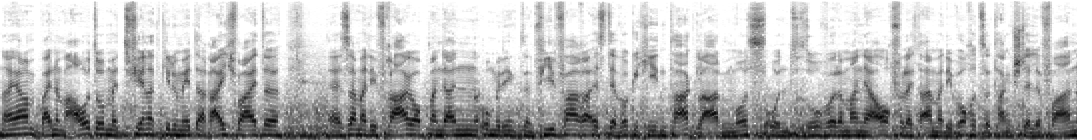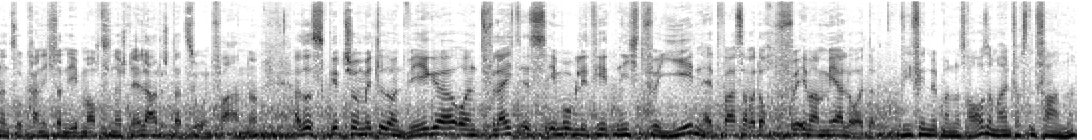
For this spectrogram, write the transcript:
Naja, bei einem Auto mit 400 Kilometer Reichweite äh, ist einmal die Frage, ob man dann unbedingt ein Vielfahrer ist, der wirklich jeden Tag laden muss. Und so würde man ja auch vielleicht einmal die Woche zur Tankstelle fahren und so kann ich dann eben auch zu einer Schnellladestation fahren. Ne? Also es gibt schon Mittel und Wege und vielleicht ist E-Mobilität nicht für jeden etwas, aber doch für immer mehr Leute. Wie findet man das raus? Am einfachsten fahren, ne?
